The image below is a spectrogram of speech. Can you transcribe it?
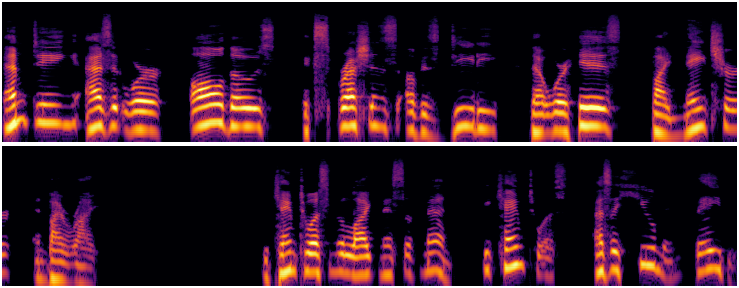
Emptying, as it were, all those expressions of his deity that were his by nature and by right. He came to us in the likeness of men. He came to us as a human baby.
